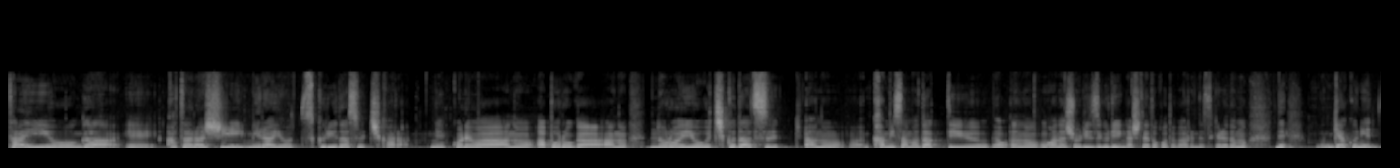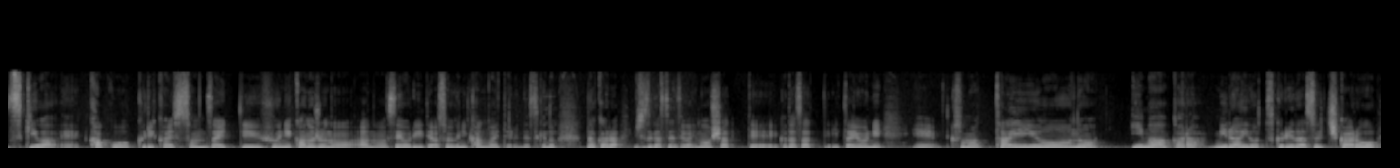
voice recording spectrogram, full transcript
太陽が、えー、新しい未来を作り出す力、ね、これはあのアポロがあの呪いを打ち下すあの神様だっていうあのお話をリズ・グリーンがしてたことがあるんですけれども。で逆に月は、えー、過去を繰り返す存在っていうふうに彼女のあのセオリーではそういうふうに考えてるんですけど。だから石塚先生が今おっしゃってくださっていたように、えー、その太陽の今から未来を作り出す力を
